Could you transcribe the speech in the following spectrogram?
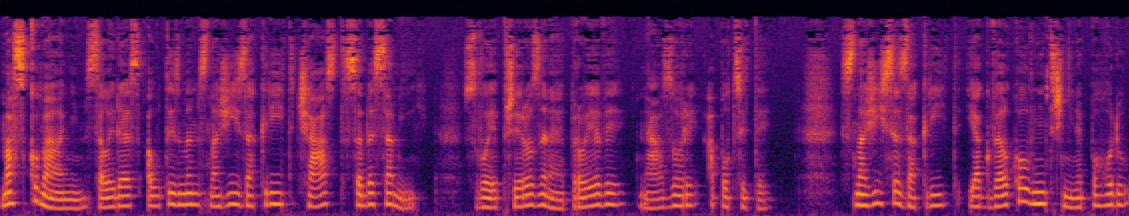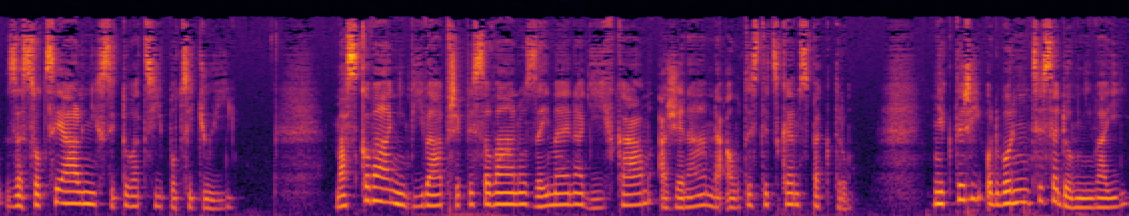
Maskováním se lidé s autismem snaží zakrýt část sebe samých, svoje přirozené projevy, názory a pocity. Snaží se zakrýt, jak velkou vnitřní nepohodu ze sociálních situací pociťují. Maskování bývá připisováno zejména dívkám a ženám na autistickém spektru. Někteří odborníci se domnívají,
